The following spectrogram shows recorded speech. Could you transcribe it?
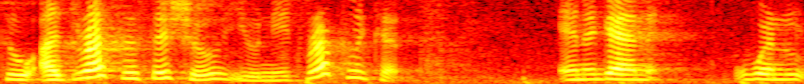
To address this issue, you need replicates. And again, when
